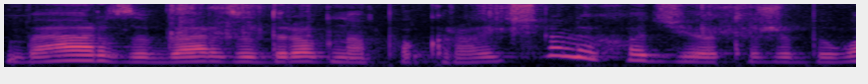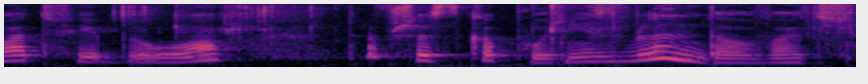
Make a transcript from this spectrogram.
bardzo, bardzo drobno pokroić, ale chodzi o to, żeby łatwiej było to wszystko później zblendować.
